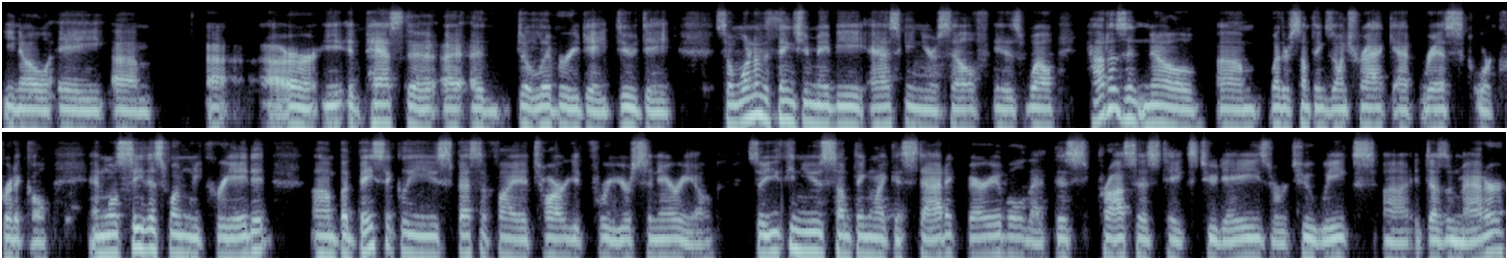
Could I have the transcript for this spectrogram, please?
you know, a uh, or it passed a, a, a, delivery date, due date. So one of the things you may be asking yourself is, well, how does it know um, whether something's on track, at risk, or critical? And we'll see this when we create it. Um, but basically, you specify a target for your scenario. So you can use something like a static variable that this process takes two days or two weeks. Uh, it doesn't matter.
